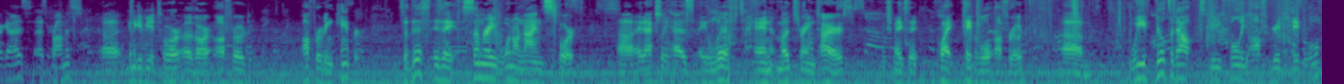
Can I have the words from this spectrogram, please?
All right, guys, as promised, uh, gonna give you a tour of our off-road, off-roading camper. So this is a Sunray 109 Sport. Uh, it actually has a lift and mud terrain tires, which makes it quite capable off-road. Um, we've built it out to be fully off-grid capable.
